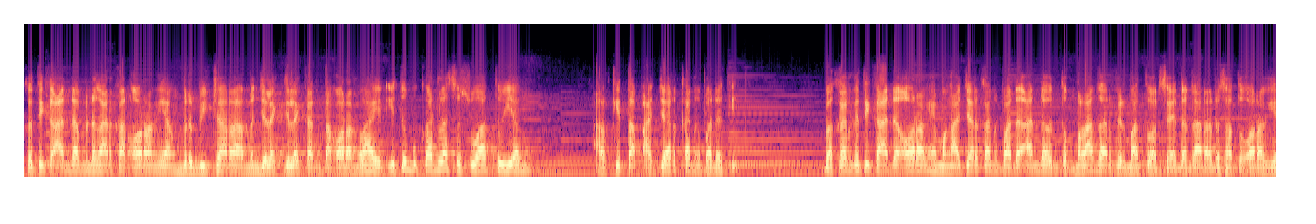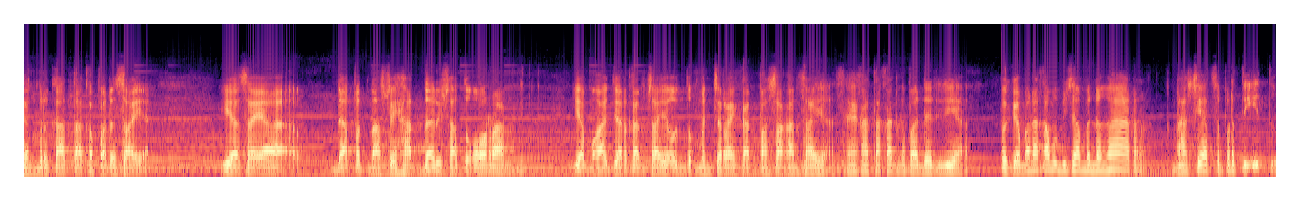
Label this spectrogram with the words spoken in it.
Ketika Anda mendengarkan orang yang berbicara menjelek-jelekan tentang orang lain, itu bukanlah sesuatu yang Alkitab ajarkan kepada kita. Bahkan ketika ada orang yang mengajarkan kepada Anda untuk melanggar firman Tuhan, saya dengar ada satu orang yang berkata kepada saya, "Ya, saya dapat nasihat dari satu orang yang mengajarkan saya untuk menceraikan pasangan saya." Saya katakan kepada dia, "Bagaimana kamu bisa mendengar nasihat seperti itu?"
